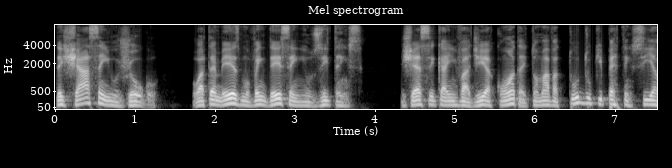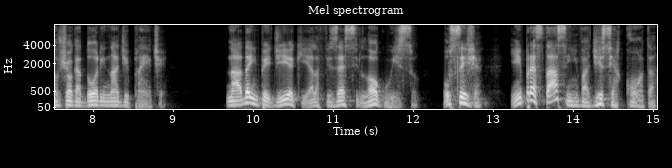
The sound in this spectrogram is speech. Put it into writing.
deixassem o jogo ou até mesmo vendessem os itens, Jéssica invadia a conta e tomava tudo que pertencia ao jogador inadimplente. Nada impedia que ela fizesse logo isso, ou seja, que emprestasse e invadisse a conta,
